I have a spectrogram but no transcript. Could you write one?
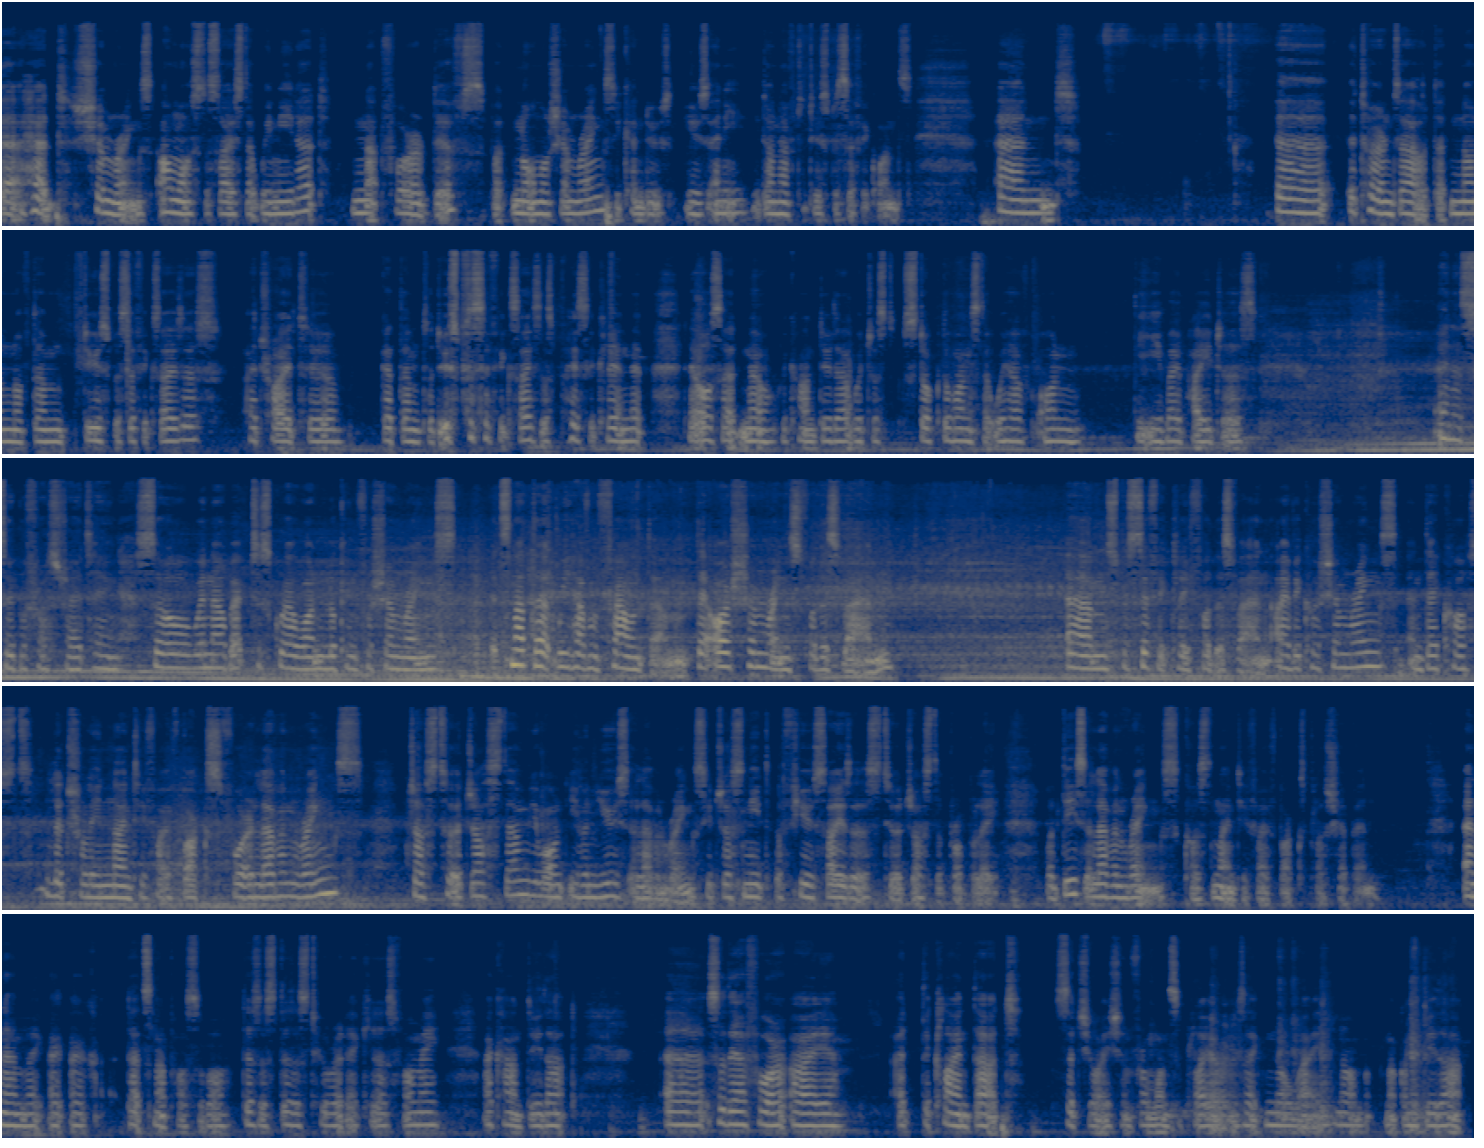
that had shim rings almost the size that we needed. Not for diffs, but normal shim rings. You can do use any, you don't have to do specific ones. And uh, it turns out that none of them do specific sizes. I tried to get them to do specific sizes basically and they all said no we can't do that. We just stock the ones that we have on the eBay pages. And it's super frustrating. So we're now back to square one looking for shim rings it's not that we haven't found them. There are shim rings for this van um, specifically for this van Iveco shim rings and they cost literally 95 bucks for 11 rings just to adjust them you won't even use 11 rings you just need a few sizes to adjust it properly but these 11 rings cost 95 bucks plus shipping. And I'm like, I, I, that's not possible. This is, this is too ridiculous for me. I can't do that. Uh, so therefore I, I declined that situation from one supplier. I was like, no way, no, I'm not going to do that.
